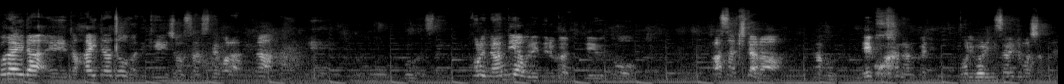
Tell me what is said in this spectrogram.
この間、えー、とハイター動画で検証させてもらった、えー、とものですねこれなんで破れてるかっていうと朝来たら多分猫かなんかにボリボリにされてましたね。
